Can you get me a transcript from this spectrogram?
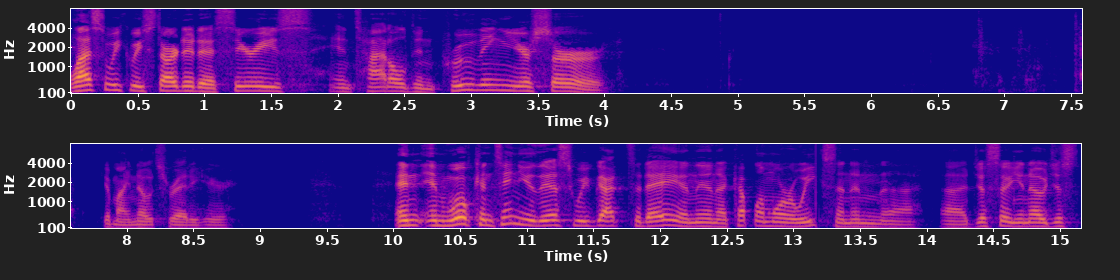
Last week we started a series entitled Improving Your Serve. Get my notes ready here. And, and we'll continue this. We've got today and then a couple of more weeks. And then, uh, uh, just so you know, just,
